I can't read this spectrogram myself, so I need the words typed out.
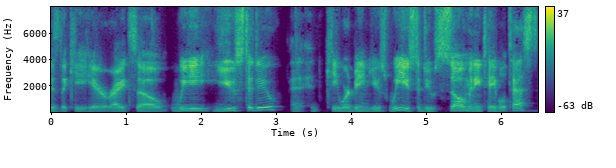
is the key here, right? So we used to do, and keyword being used, we used to do so many table tests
